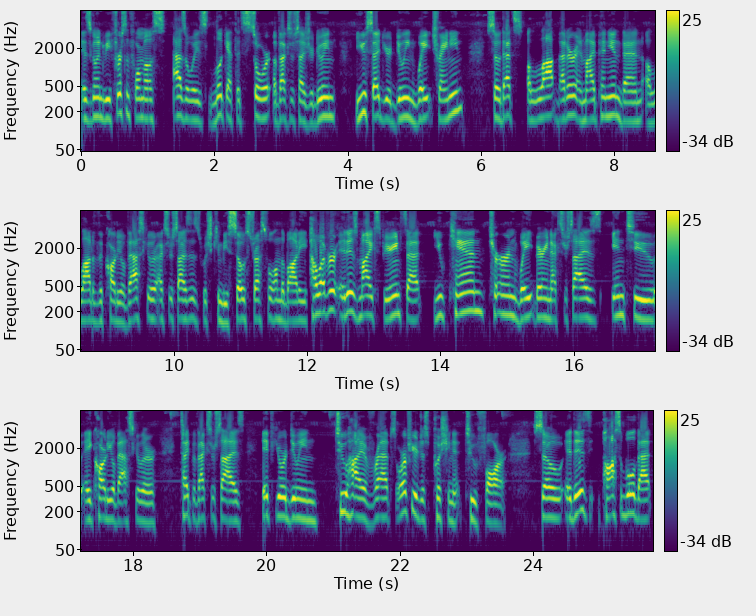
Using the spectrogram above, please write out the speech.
is going to be first and foremost, as always, look at the sort of exercise you're doing. You said you're doing weight training, so that's a lot better in my opinion than a lot of the cardiovascular exercises, which can be so stressful on the body. However, it is my experience that you can turn weight bearing exercise into a cardiovascular type of exercise if you're doing too high of reps or if you're just pushing it too far. So it is possible that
